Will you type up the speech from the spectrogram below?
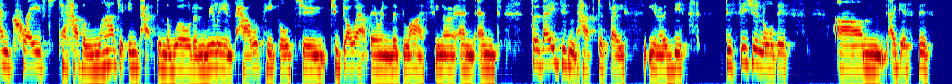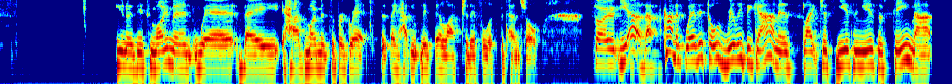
and craved to have a larger impact in the world and really empower people to to go out there and live life you know and and so they didn't have to face you know this decision or this um, i guess this you know this moment where they have moments of regret that they hadn't lived their life to their fullest potential. So yeah that's kind of where this all really began is like just years and years of seeing that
